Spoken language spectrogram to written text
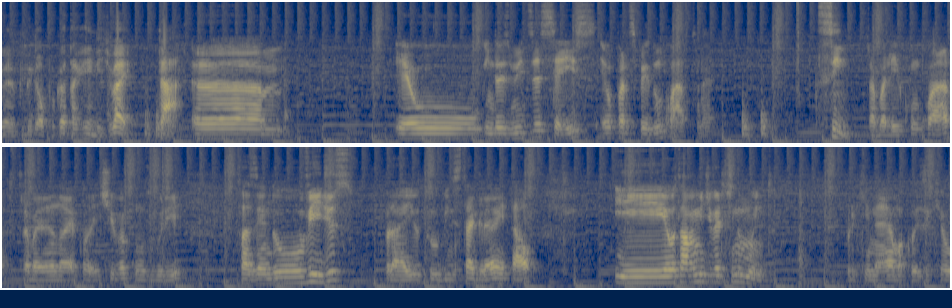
É, Daqui a pouco eu ataque rinite. Vai. Tá. ahn, eu. Em 2016 eu participei de um quarto, né? Sim. Trabalhei com um quarto, trabalhando na área coletiva com os guri, fazendo vídeos pra YouTube, Instagram e tal. E eu tava me divertindo muito. Porque, né, é uma coisa que eu,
